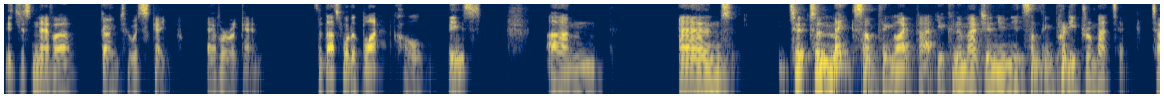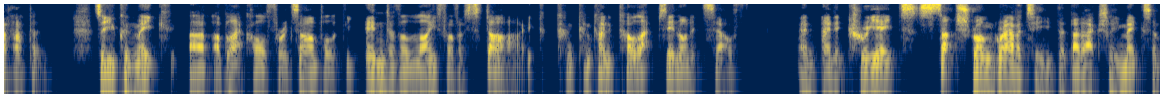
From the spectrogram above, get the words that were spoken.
is just never going to escape ever again. So that's what a black hole is. Um, and to, to make something like that, you can imagine you need something pretty dramatic to happen. So you can make uh, a black hole, for example, at the end of the life of a star, it can, can kind of collapse in on itself and, and it creates such strong gravity that that actually makes a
